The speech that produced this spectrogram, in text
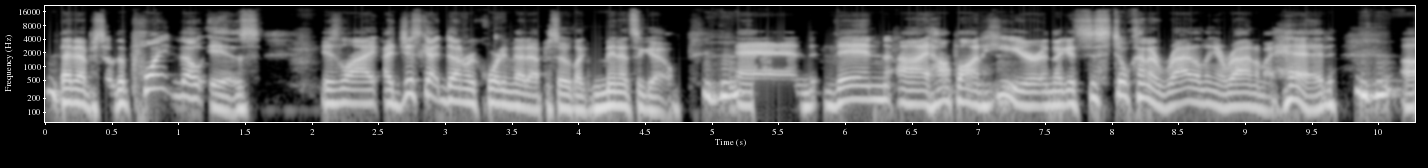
hmm. that episode. The point though is is like I just got done recording that episode like minutes ago, mm-hmm. and then I hop on here and like it's just still kind of rattling around in my head mm-hmm. uh,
